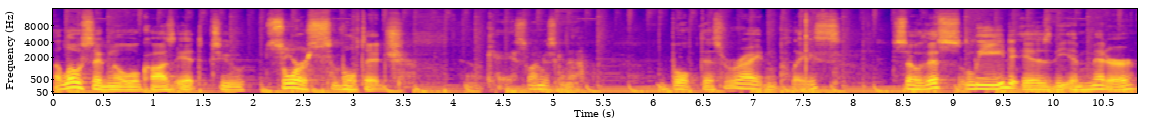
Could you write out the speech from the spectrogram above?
a low signal will cause it to source voltage. Okay, so I'm just gonna bolt this right in place. So this lead is the emitter.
